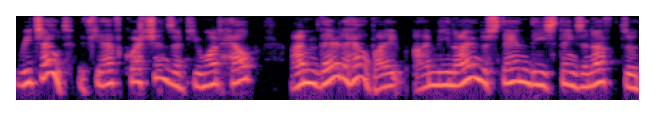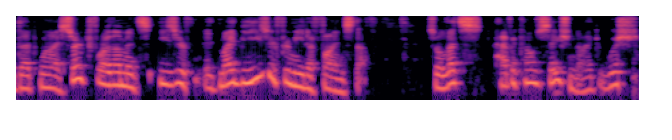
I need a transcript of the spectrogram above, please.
reach out. If you have questions if you want help I'm there to help. I I mean I understand these things enough so that when I search for them it's easier it might be easier for me to find stuff. So let's have a conversation. I wish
